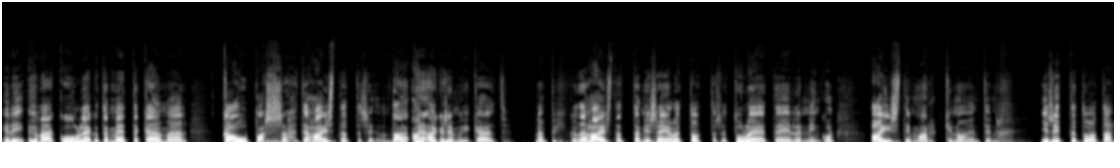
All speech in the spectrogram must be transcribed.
Eli hyvä kuulija, kun te menette käymään kaupassa, te haistatte, tai aikaisemminkin käyty läpi. Kun te haistatte, niin se ei ole totta, se tulee teille niin kuin aistimarkkinointina. Ja sitten tuota,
